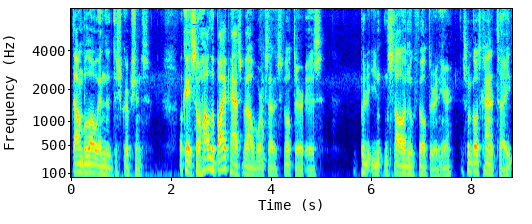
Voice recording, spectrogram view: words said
down below in the descriptions. Okay, so how the bypass valve works on this filter is put it, install a new filter in here. This one goes kind of tight.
